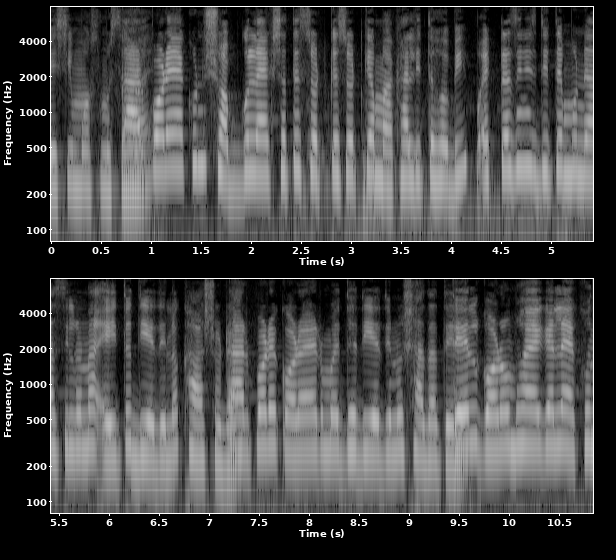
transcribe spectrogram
বেশি মসমসে তারপরে এখন সবগুলো একসাথে চটকে চটকে মাখা দিতে হবে। একটা জিনিস দিতে মনে আসছিল না এই তো দিয়ে দিল খাওয়া সোডা। তারপরে কড়াইয়ের মধ্যে দিয়ে দিল সাদা তেল। তেল গরম হয়ে গেলে এখন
